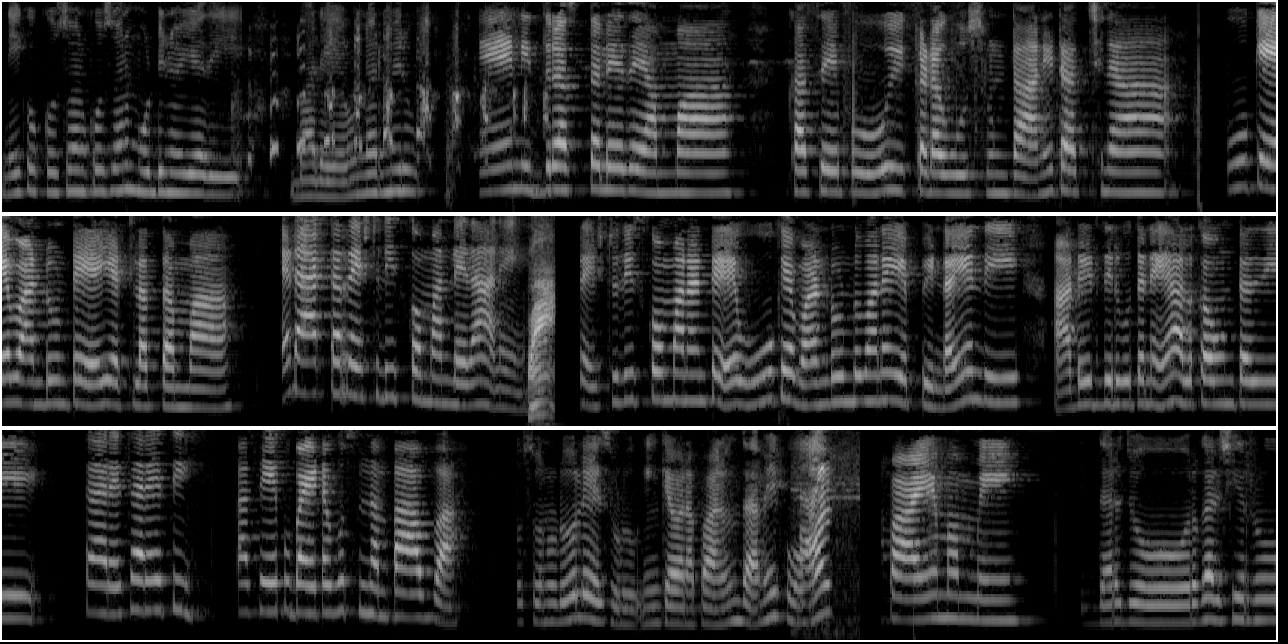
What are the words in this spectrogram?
నీకు కూర్చొని కూర్చొని ముడ్డి నొయ్యది. భలే ఉన్నారు మీరు. ఏ నిద్ర వస్తలేదే అమ్మా. కాసేపు ఇక్కడ కూర్చుంటా అని టచ్చినా. ఊకే వండుంటే ఎట్లత్తమ్మా? ఏ డాక్టర్ రెస్ట్ తీసుకోమనలేదా అని? రెస్ట్ తీసుకోమనంటే ఊకే వండుండమనే చెప్పిండా ఏంది? అటు ఇటు తిరుగుతూనే అలక ఉంటది. సరే సరే తి. కాసేపు బయట కూర్చుందాం పావ్వ కూసునుడు లేసుడు ఇంకేమైనా పని ఉందా మీకు పాయే మమ్మీ. ఇద్దరు జోరు కలిసిర్రు.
